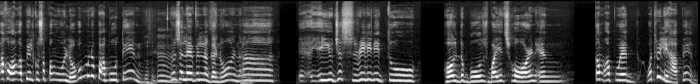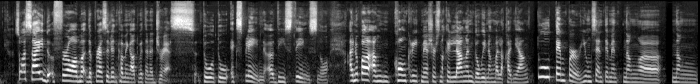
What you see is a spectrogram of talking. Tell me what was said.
ako ang appeal ko sa pangulo, wag mo nang paabutin. Doon sa level na gano'n. Ah, eh, you just really need to hold the bulls by its horn and come up with what really happened. So aside from the president coming out with an address to to explain uh, these things, no, ano pa ang concrete measures na kailangan gawin ng Malacanang to temper yung sentiment ng uh, ng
